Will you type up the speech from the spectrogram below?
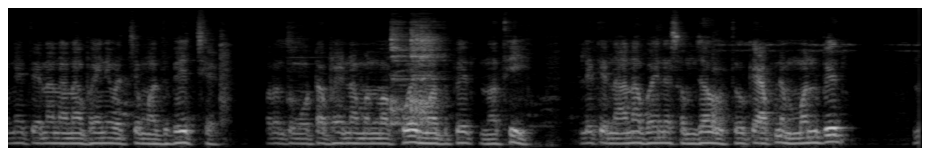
અને તેના નાના ભાઈની વચ્ચે મતભેદ છે, પરંતુ મોટા ભાઈના મનમાં કોઈ મતભેદ નથી. એટલે તે નાના ભાઈને સમજાવો તો કે આપણે મનભેદ ન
